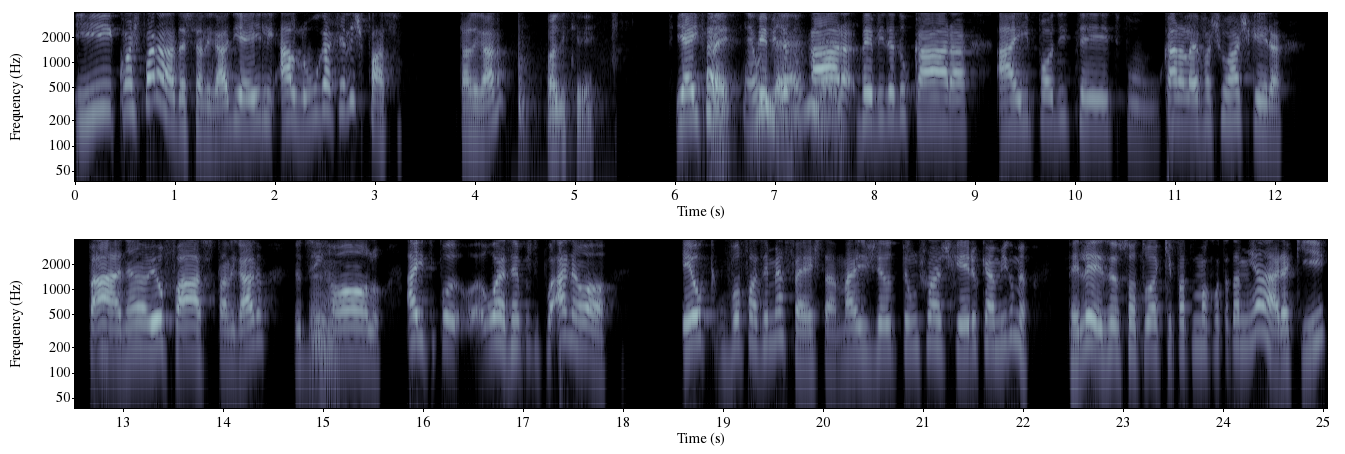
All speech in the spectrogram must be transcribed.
e com as paradas, tá ligado? E aí ele aluga aquele espaço, tá ligado? Pode crer. E aí, tipo, É, é, é bebida ideia, é do uma cara, ideia. bebida do cara, aí pode ter, tipo, o cara leva churrasqueira. Pá, não, eu faço, tá ligado? Eu desenrolo. Aí, tipo, o exemplo, tipo, ah, não, ó, eu vou fazer minha festa, mas eu tenho um churrasqueiro que é amigo meu. Beleza, eu só tô aqui pra tomar conta da minha área aqui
